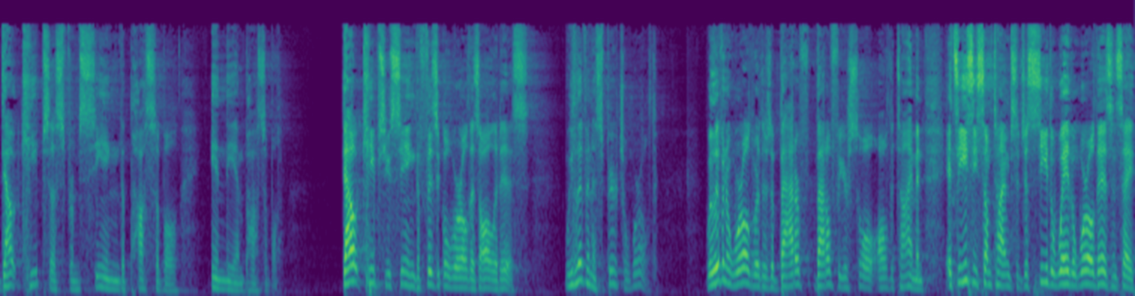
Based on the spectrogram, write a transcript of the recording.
Doubt keeps us from seeing the possible in the impossible. Doubt keeps you seeing the physical world as all it is. We live in a spiritual world. We live in a world where there's a battle, battle for your soul all the time. And it's easy sometimes to just see the way the world is and say,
